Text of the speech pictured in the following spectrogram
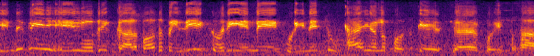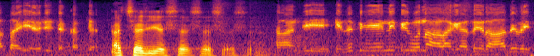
ਕਹਿੰਦੇ ਵੀ ਇਹ ਉਹਦੇ ਗਲ ਬਹੁਤ ਪੈਂਦੀ ਇੱਕ ਵਾਰੀ ਇਹਨੇ ਕੁੜੀ ਨੇ ਝੂਠਾ ਹੀ ਉਹਨੂੰ ਪੁੱਛ ਕੇ ਕੋਈ ਫਸਾਤਾ ਹੀ ਇਹਦੇ ਚੱਕਰ 'ਚ। ਅੱਛਾ ਜੀ ਅੱਛਾ ਅੱਛਾ ਅੱਛਾ ਅੱਛਾ। ਹਾਂਜੀ ਕਹਿੰਦੇ ਵੀ ਇਹ ਨਹੀਂ ਵੀ ਉਹ ਨਾਲ ਆ ਗਿਆ ਤੇ ਰਾਹ ਦੇ ਵਿੱਚ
